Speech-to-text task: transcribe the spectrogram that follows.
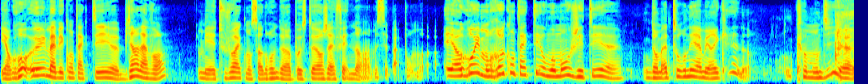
Et en gros, eux, ils m'avaient contacté euh, bien avant, mais toujours avec mon syndrome de l'imposteur. J'avais fait non, mais c'est pas pour moi. Et en gros, ils m'ont recontacté au moment où j'étais euh, dans ma tournée américaine, comme on dit, euh,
